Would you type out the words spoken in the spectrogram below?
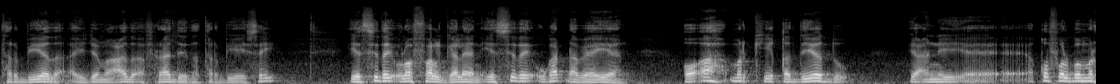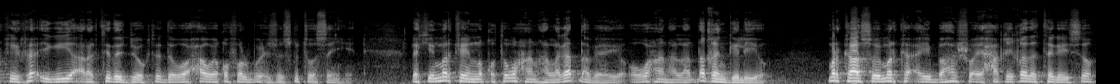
tarbiyada ay jamaacadu afraaddeeda tarbiyeysay iyo siday ula falgaleen iyo siday uga dhabeeyeen oo ah markii qadiyaddu yacni qof walba markay ra'yiga iyo aragtida joogto de waxaa weye qof walba wixiisu isku toosan yihiin. Laakiin markay noqoto waxaan ha dhabeeyo oo waxaan ha la dhaqan geliyo markaasoo marka ay bahashu ay xaqiiqada tegayso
